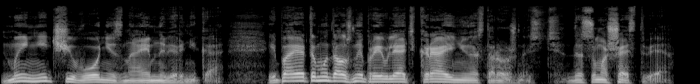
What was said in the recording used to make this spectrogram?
Мы ничего не знаем наверняка, и поэтому должны проявлять крайнюю осторожность, до сумасшествия.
